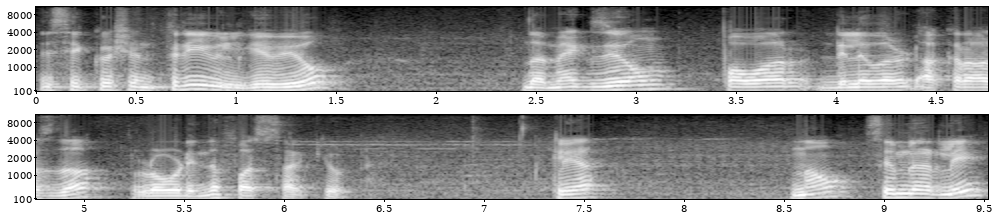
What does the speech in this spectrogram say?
this equation 3 will give you the maximum power delivered across the load in the first circuit. Clear? Now, similarly,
